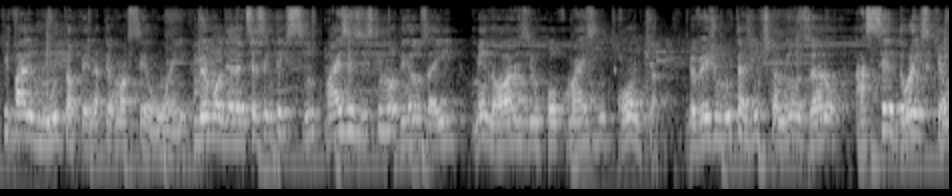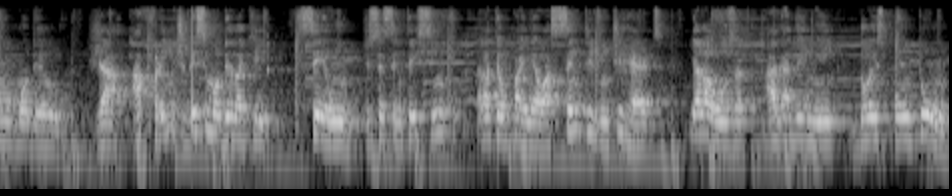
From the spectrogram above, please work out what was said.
que vale muito a pena ter uma C1 aí. O meu modelo é de 65, mas existem modelos aí menores e um pouco mais em conta. Eu vejo muita gente também usando a C2, que é um modelo já à frente desse modelo aqui, C1 de 65. Ela tem um painel a 120 Hz e ela usa HDMI 2.1.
